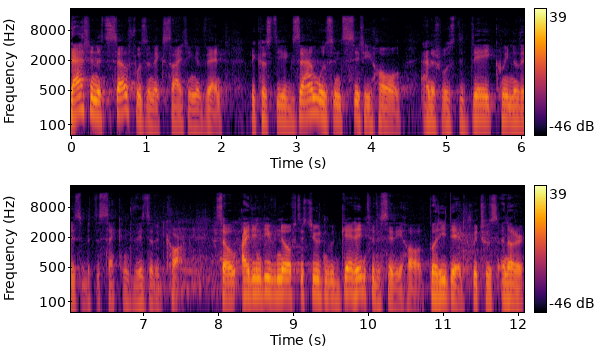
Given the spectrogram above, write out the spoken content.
That in itself was an exciting event because the exam was in City Hall and it was the day Queen Elizabeth II visited Cork. So I didn't even know if the student would get into the City Hall, but he did, which was another,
